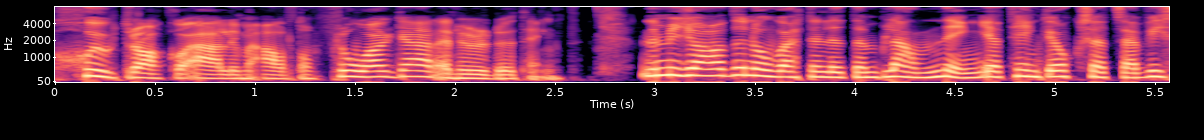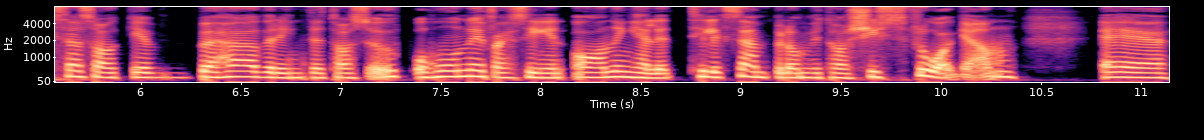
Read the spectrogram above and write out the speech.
sjukt rak och ärlig med allt de frågar? Eller hur har du tänkt? Nej, men jag hade nog varit en liten blandning. Jag tänker också att så här, vissa saker behöver inte tas upp och hon har ju faktiskt ingen aning heller. Till exempel om vi tar kyssfrågan. Eh,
